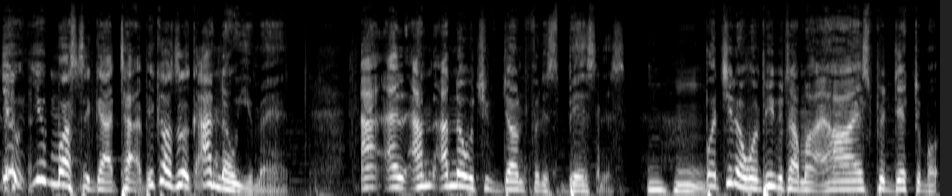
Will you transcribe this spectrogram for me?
you you must have got tired because look, I know you, man. I I I- I know what you've done for this business. But you know when people talk about ah, it's predictable,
